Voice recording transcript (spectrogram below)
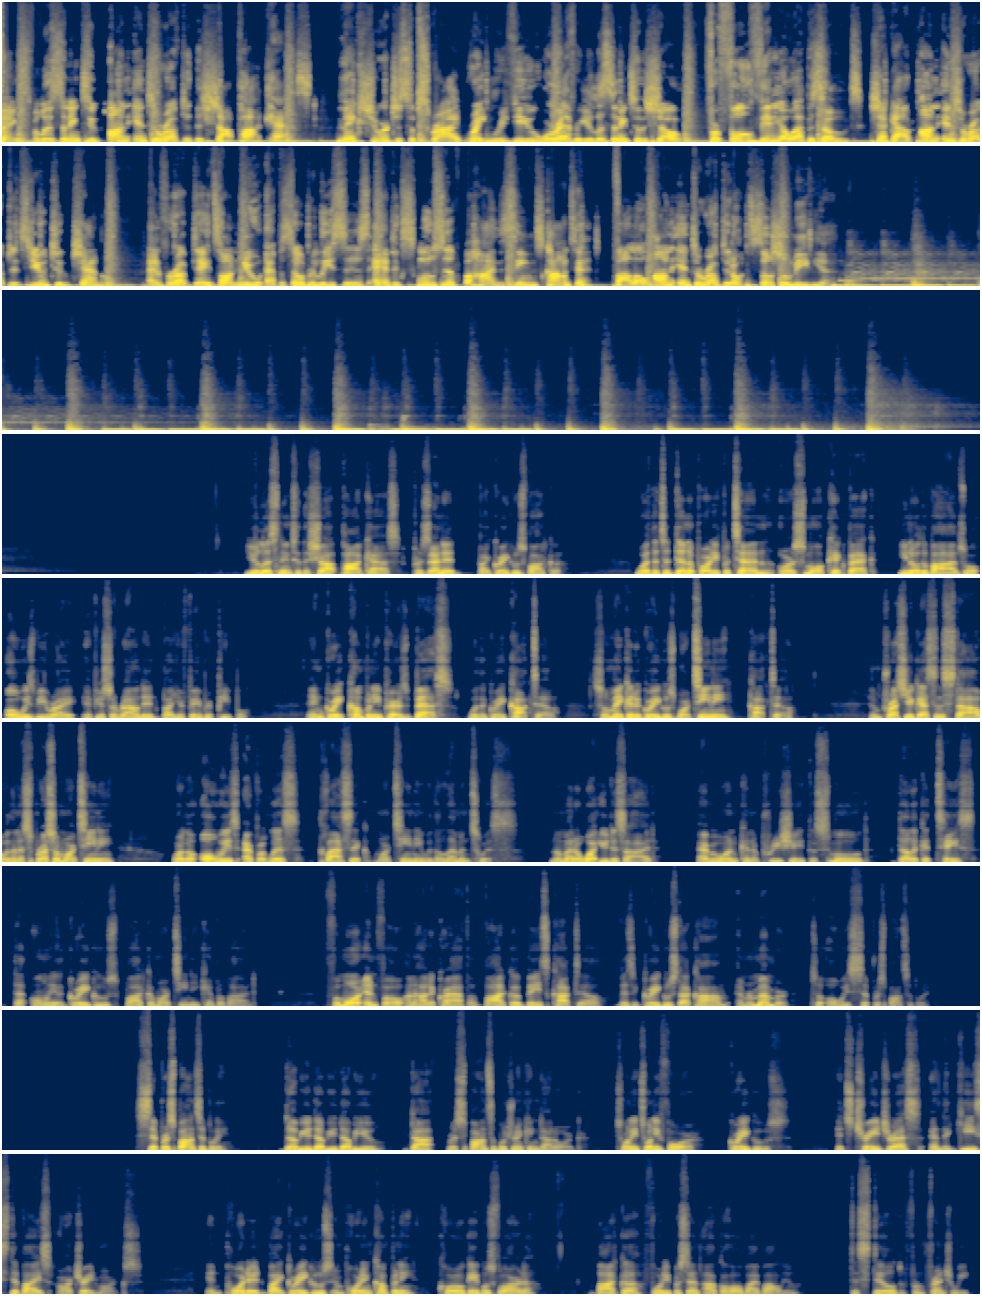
Thanks for listening to Uninterrupted the Shop Podcast. Make sure to subscribe, rate, and review wherever you're listening to the show. For full video episodes, check out Uninterrupted's YouTube channel. And for updates on new episode releases and exclusive behind the scenes content, follow Uninterrupted on social media. You're listening to the Shop Podcast, presented by Grey Goose Vodka. Whether it's a dinner party for 10 or a small kickback, you know the vibes will always be right if you're surrounded by your favorite people. And great company pairs best with a great cocktail. So make it a Grey Goose Martini cocktail. Impress your guests in style with an espresso martini or the always effortless classic martini with a lemon twist. No matter what you decide, everyone can appreciate the smooth, delicate taste that only a Grey Goose vodka martini can provide. For more info on how to craft a vodka based cocktail, visit greygoose.com and remember to always sip responsibly. Sip responsibly. www.responsibledrinking.org. 2024 Grey Goose. Its trade dress and the geese device are trademarks. Imported by Grey Goose Importing Company, Coral Gables, Florida. Vodka, 40% alcohol by volume. Distilled from French wheat.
